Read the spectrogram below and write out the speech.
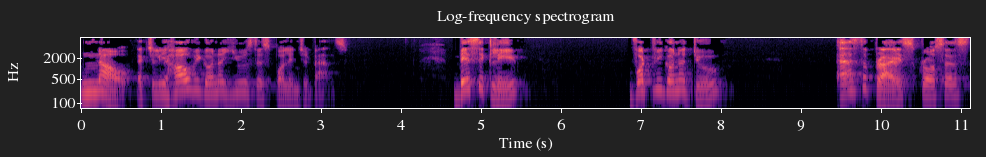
Now, actually, how are we going to use this Bollinger Bands? Basically, what we're going to do as the price crosses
